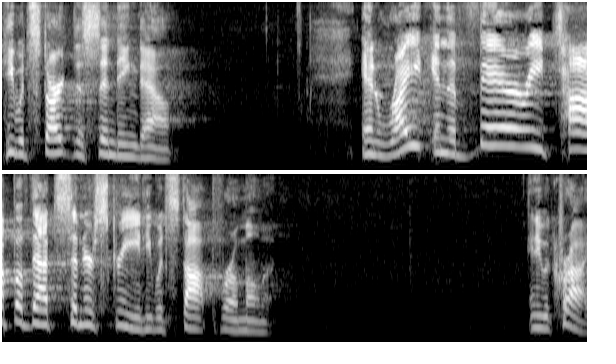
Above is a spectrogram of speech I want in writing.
he would start descending down. And right in the very top of that center screen, he would stop for a moment. And he would cry.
